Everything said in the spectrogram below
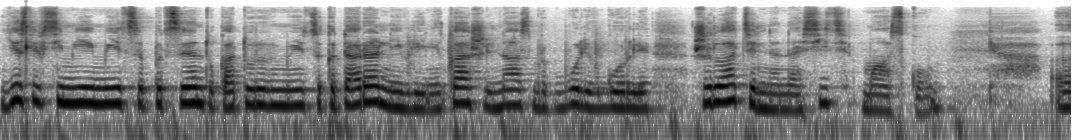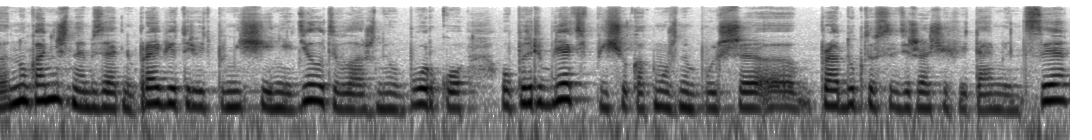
Если в семье имеется пациент, у которого имеются катаральные явления, кашель, насморк, боли в горле, желательно носить маску. Э, ну, конечно, обязательно проветривать помещение, делать влажную уборку, употреблять в пищу как можно больше э, продуктов, содержащих витамин С.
